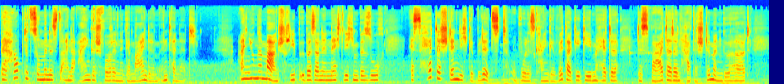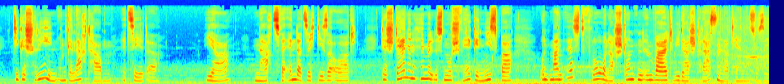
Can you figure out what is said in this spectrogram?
behauptet zumindest eine eingeschworene Gemeinde im Internet. Ein junger Mann schrieb über seinen nächtlichen Besuch, es hätte ständig geblitzt, obwohl es kein Gewitter gegeben hätte. Des Weiteren hatte Stimmen gehört, die geschrien und gelacht haben, erzählt er. Ja, nachts verändert sich dieser Ort. Der Sternenhimmel ist nur schwer genießbar und man ist froh, nach Stunden im Wald wieder Straßenlaternen zu sehen.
